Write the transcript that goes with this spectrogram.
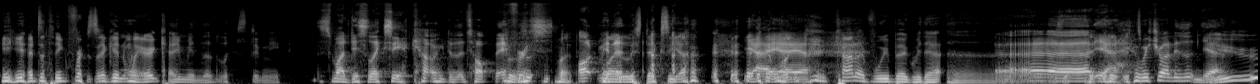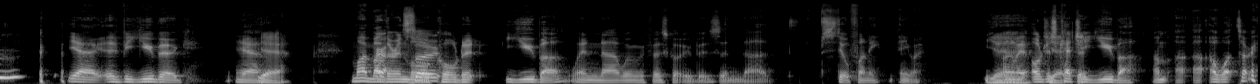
you had to think for a second where it came in the list, didn't you? This is my dyslexia coming to the top there for a my, hot my minute. listexia. Yeah, yeah, My- Can't have WUBRG without. Uh, Uh, it- yeah. it's Which one is it? Yeah. You? Yeah, it'd be Uberg. Yeah. Yeah. My mother-in-law so- called it Uber when uh, when we first got Ubers, and uh, still funny. Anyway, Yeah. anyway, I'll just yeah, catch that- a Uber. Um, a, a, a what? Sorry.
